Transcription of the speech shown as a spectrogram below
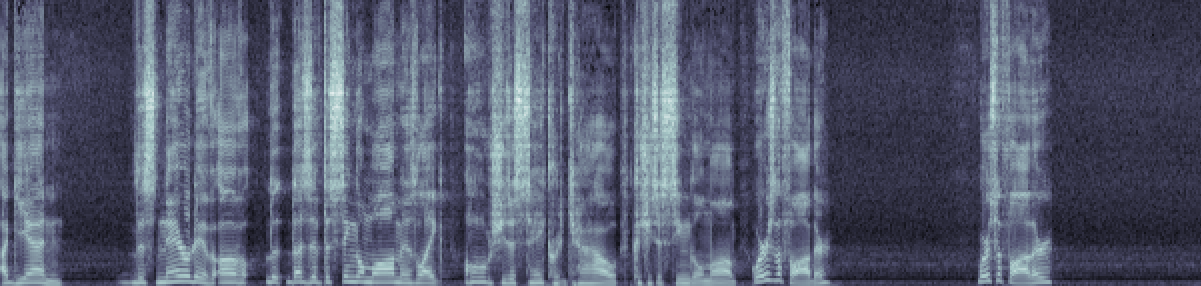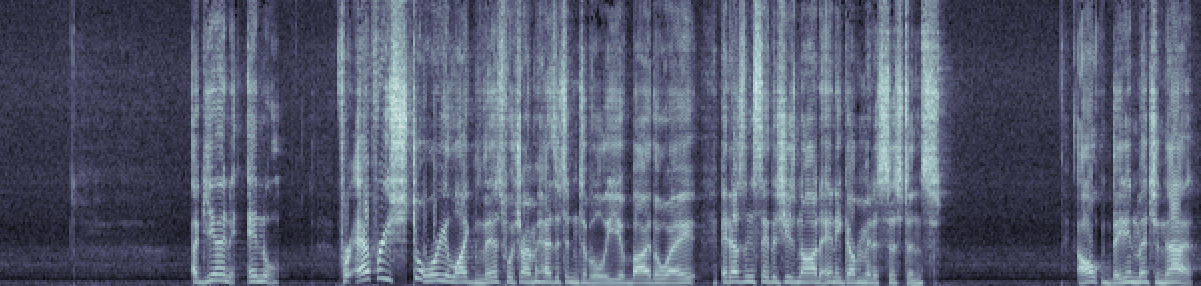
Again, this narrative of as if the single mom is like, oh, she's a sacred cow because she's a single mom. Where's the father? Where's the father? Again, and for every story like this, which I'm hesitant to believe, by the way, it doesn't say that she's not any government assistance. Oh, they didn't mention that.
